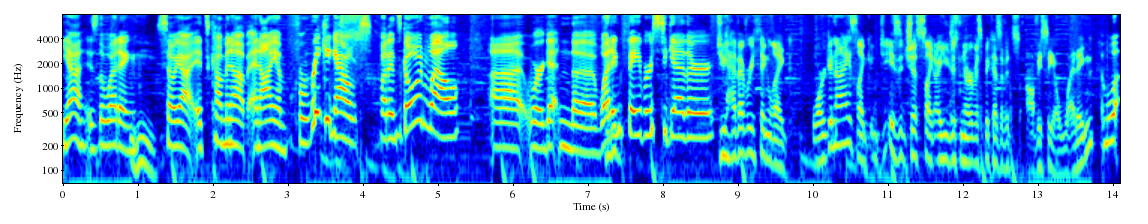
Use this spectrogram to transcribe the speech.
Yeah, is the wedding. Mm-hmm. So yeah, it's coming up and I am freaking out, but it's going well. Uh, we're getting the wedding favors together. Do you have everything like organized? Like, is it just like, are you just nervous because of it's obviously a wedding? Well,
